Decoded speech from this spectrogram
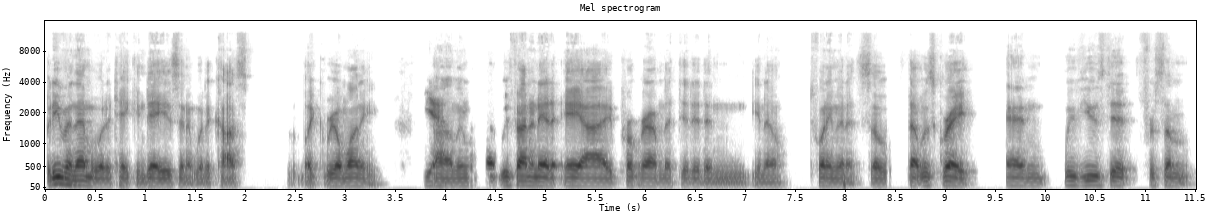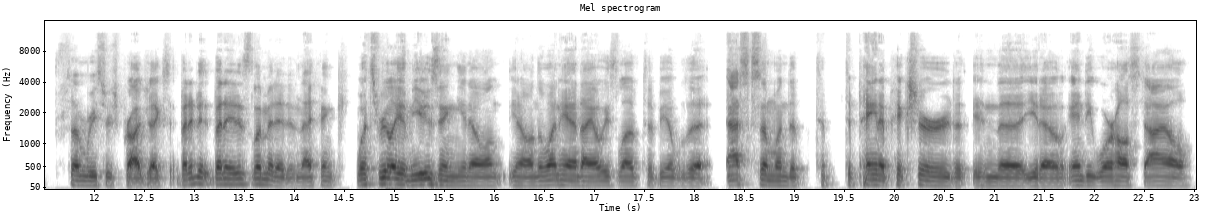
but even then it would have taken days and it would have cost like real money. Yeah. Um, and we found an ai program that did it in you know 20 minutes. So that was great. And we've used it for some some research projects but it but it is limited. And i think what's really amusing you know on you know on the one hand i always love to be able to ask someone to to, to paint a picture in the you know andy warhol style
